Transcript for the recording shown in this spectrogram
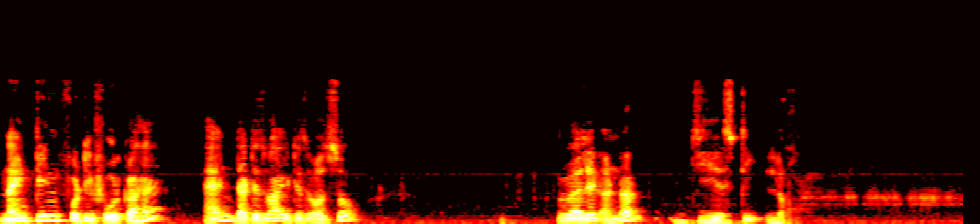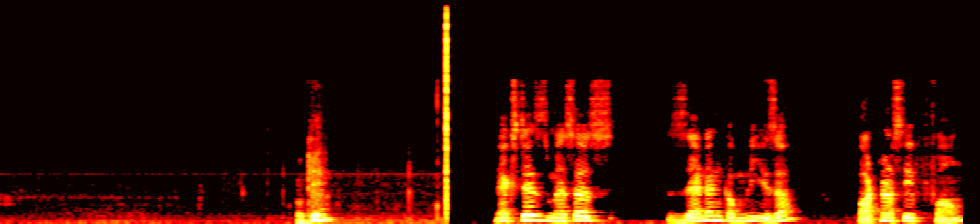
1944 का है and that is why it is also valid under GST law okay next is messrs Z and company is a partnership form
